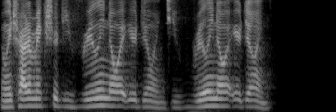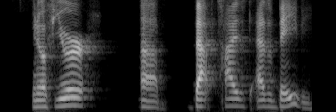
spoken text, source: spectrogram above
And we try to make sure do you really know what you're doing? Do you really know what you're doing? You know, if you're uh, baptized as a baby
